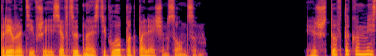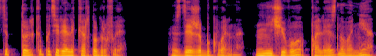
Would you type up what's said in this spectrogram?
превратившиеся в цветное стекло под палящим солнцем. И что в таком месте только потеряли картографы? Здесь же буквально ничего полезного нет.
